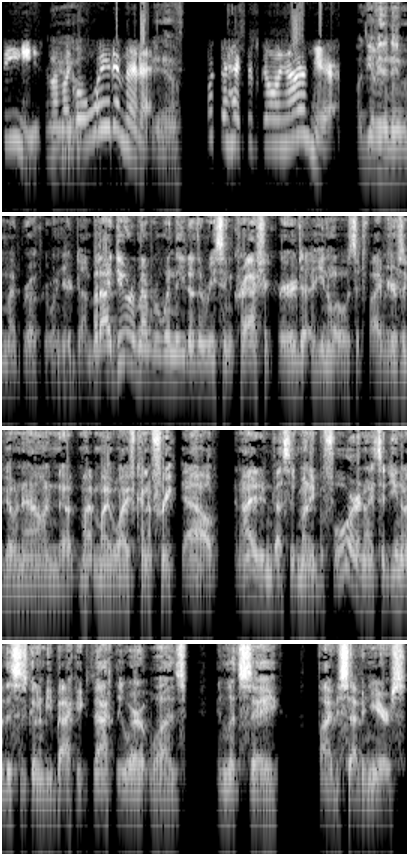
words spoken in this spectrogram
fees. And I'm like, Yeah. well, wait a minute. Yeah. What the heck is going on here? I'll give you the name of my broker when you're done. But I do remember when the, you know the recent crash occurred. Uh, you know, what was it five years ago now? And uh, my my wife kind of freaked out. And I had invested money before, and I said, you know, this is going to be back exactly where it was in let's say five to seven years.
